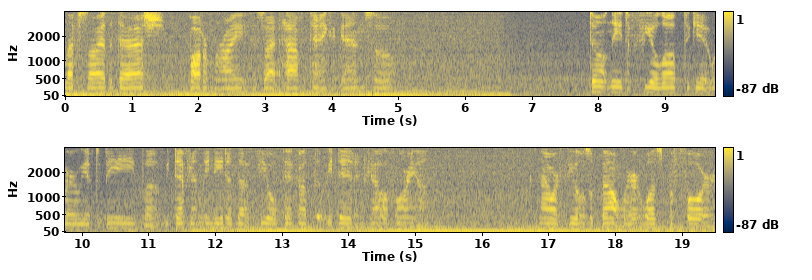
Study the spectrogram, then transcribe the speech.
left side of the dash, bottom right is at half a tank again, so don't need to fuel up to get where we have to be, but we definitely needed that fuel pickup that we did in California. Now our fuel's about where it was before.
